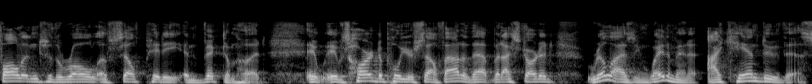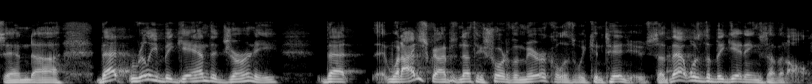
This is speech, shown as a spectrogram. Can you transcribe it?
fallen into the role of self pity and victimhood. It, it, was hard to pull yourself out of that, but I started realizing wait a minute, I can do this. And uh, that really began the journey that what I describe as nothing short of a miracle as we continued. So that was the beginnings of it all.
